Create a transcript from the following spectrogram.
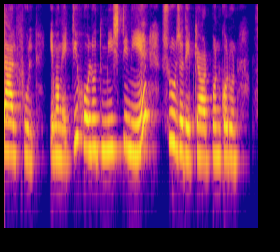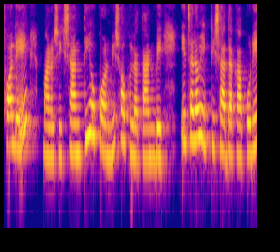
লাল ফুল এবং একটি হলুদ মিষ্টি নিয়ে সূর্যদেবকে অর্পণ করুন। ফলে মানসিক শান্তি ও কর্মে সফলতা আনবে। এছাড়াও একটি সাদা কাপড়ে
